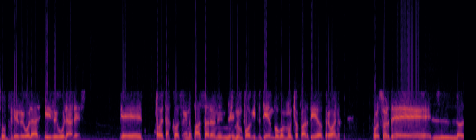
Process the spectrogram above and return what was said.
súper irregular, irregulares. Eh, todas estas cosas que nos pasaron en, en un poquito tiempo con muchos partidos, pero bueno, por suerte lo-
